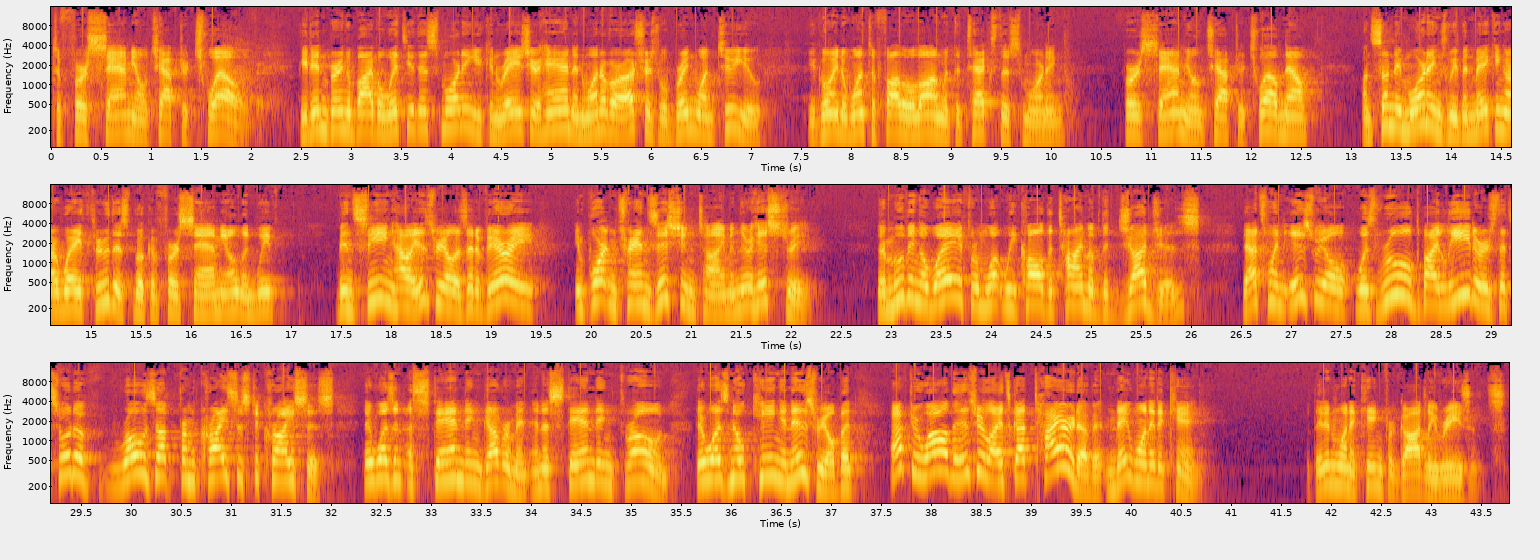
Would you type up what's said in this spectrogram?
to 1 Samuel chapter 12. If you didn't bring a Bible with you this morning, you can raise your hand and one of our ushers will bring one to you. You're going to want to follow along with the text this morning, 1 Samuel chapter 12. Now, on Sunday mornings, we've been making our way through this book of 1 Samuel, and we've been seeing how Israel is at a very important transition time in their history. They're moving away from what we call the time of the judges that's when Israel was ruled by leaders that sort of rose up from crisis to crisis. There wasn't a standing government and a standing throne. There was no king in Israel, but after a while, the Israelites got tired of it and they wanted a king. But they didn't want a king for godly reasons.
